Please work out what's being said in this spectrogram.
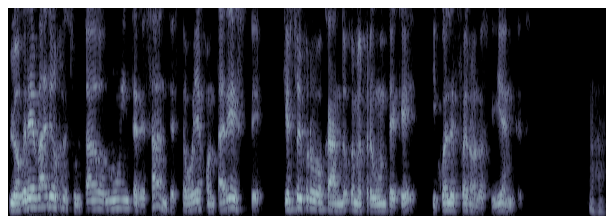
logré varios resultados muy interesantes, te voy a contar este. ¿Qué estoy provocando? Que me pregunte qué y cuáles fueron los siguientes. Ajá.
